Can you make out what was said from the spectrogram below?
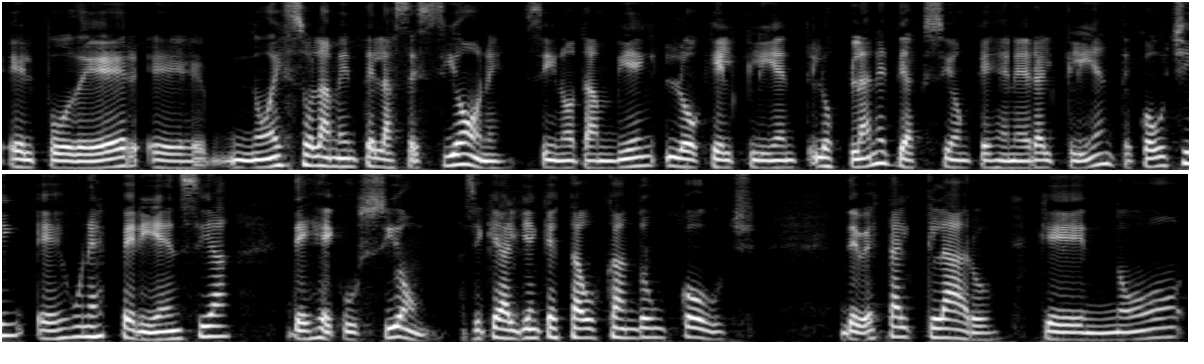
el poder, eh, no es solamente las sesiones, sino también lo que el cliente, los planes de acción que genera el cliente. Coaching es una experiencia de ejecución. Así que alguien que está buscando un coach debe estar claro que no,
